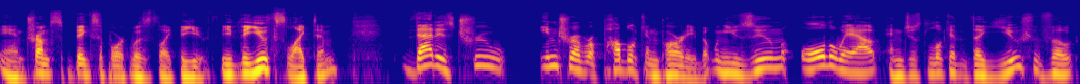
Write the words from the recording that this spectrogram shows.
and Trump's big support was like the youth. The, the youths liked him. That is true intra Republican Party, but when you zoom all the way out and just look at the youth vote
